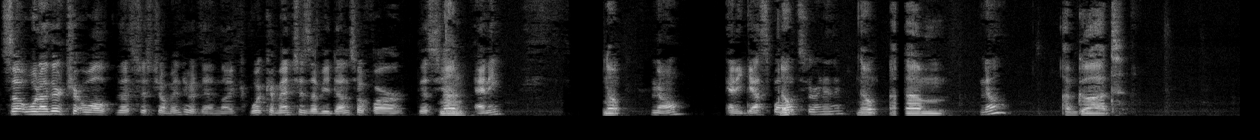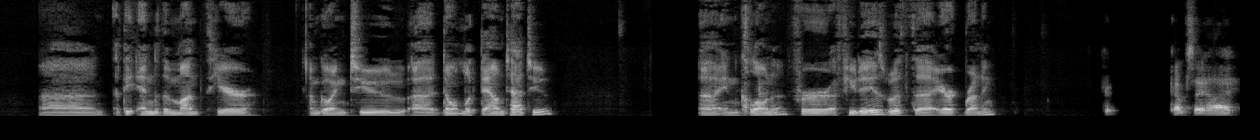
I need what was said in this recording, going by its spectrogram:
So, what other? Tr- well, let's just jump into it then. Like, what conventions have you done so far this year? None. Any? No. No. Any guest Nope. spots or anything? nope. Um, No. I've got uh, at the end of the month here. I'm going to uh, Don't Look Down Tattoo uh, in Kelowna for a few days with uh, Eric Brunning. Come say hi.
